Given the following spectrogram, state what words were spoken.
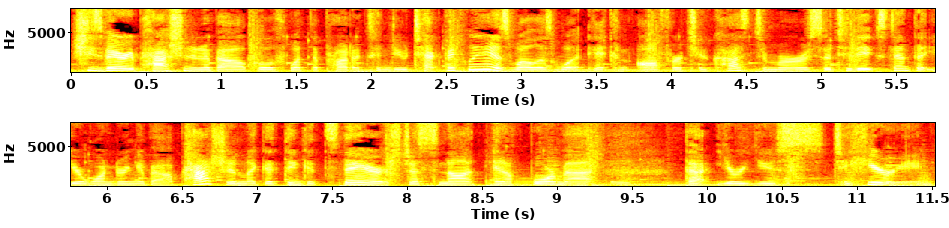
she's very passionate about both what the product can do technically as well as what it can offer to customers. So, to the extent that you're wondering about passion, like I think it's there, it's just not in a format that you're used to hearing.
